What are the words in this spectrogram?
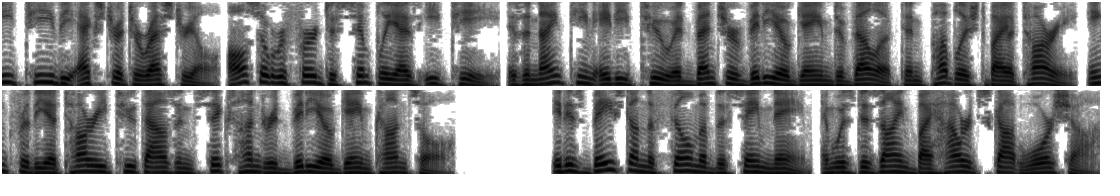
E.T. the Extraterrestrial also referred to simply as E.T. is a 1982 adventure video game developed and published by Atari, Inc. for the Atari 2600 video game console. It is based on the film of the same name, and was designed by Howard Scott Warshaw.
